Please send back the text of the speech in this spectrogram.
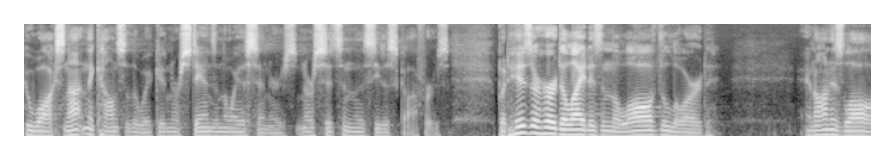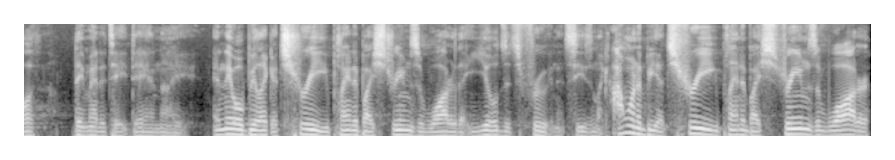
who walks not in the counsel of the wicked, nor stands in the way of sinners, nor sits in the seat of scoffers. But his or her delight is in the law of the Lord, and on his law they meditate day and night. And they will be like a tree planted by streams of water that yields its fruit in its season. Like, I want to be a tree planted by streams of water.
